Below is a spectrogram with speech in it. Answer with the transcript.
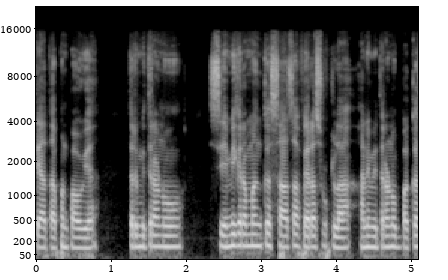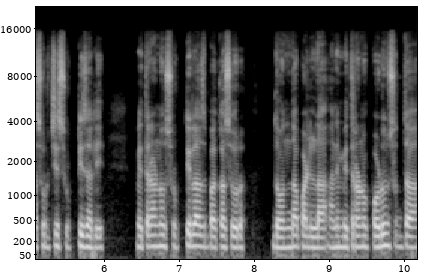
ते आता आपण पाहूया. तर मित्रांनो सेमी क्रमांक सहाचा फेरा सुटला आणि मित्रांनो बकासूरची सुट्टी झाली. मित्रांनो सुट्टीलाच बकासूर दोनदा पडला आणि मित्रांनो पडून सुद्धा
